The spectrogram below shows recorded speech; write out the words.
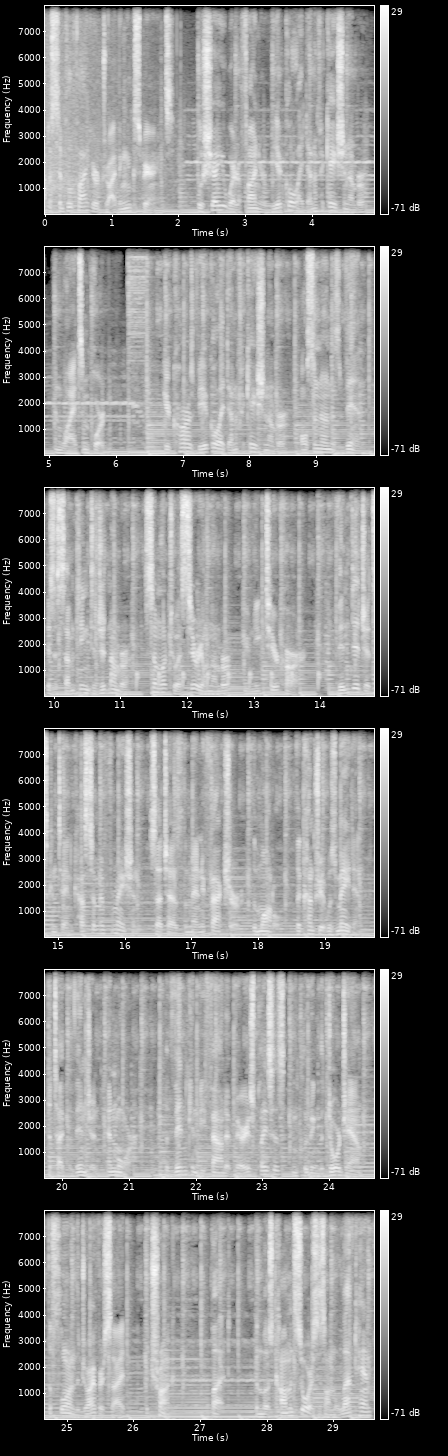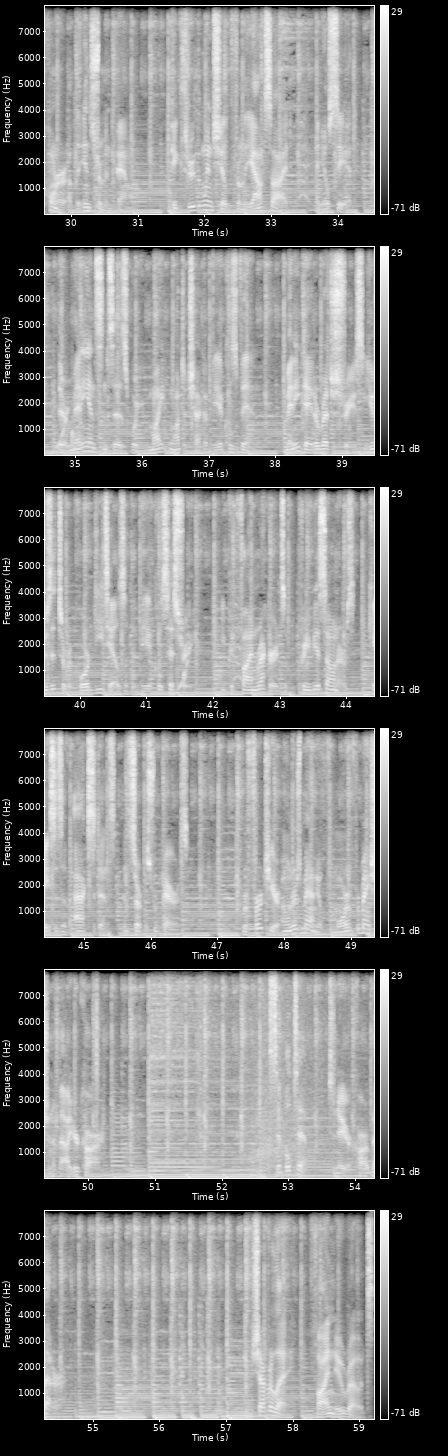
how to simplify your driving experience. We'll show you where to find your vehicle identification number and why it's important. Your car's vehicle identification number, also known as VIN, is a 17-digit number similar to a serial number unique to your car. VIN digits contain custom information such as the manufacturer, the model, the country it was made in, the type of engine, and more. The VIN can be found at various places including the door jamb, the floor on the driver's side, the trunk, but the most common source is on the left-hand corner of the instrument panel. Peek through the windshield from the outside and you'll see it. There are many instances where you might want to check a vehicle's VIN. Many data registries use it to record details of the vehicle's history. You could find records of previous owners, cases of accidents, and service repairs. Refer to your owner's manual for more information about your car. A simple tip to know your car better. Chevrolet, find new roads.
